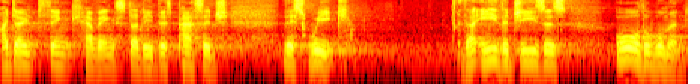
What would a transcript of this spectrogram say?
I don't think, having studied this passage this week, that either Jesus or the woman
